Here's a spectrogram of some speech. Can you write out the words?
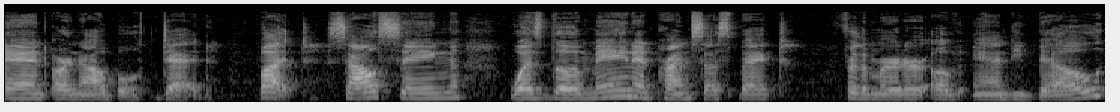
and are now both dead. But Sal Singh was the main and prime suspect for the murder of Andy Bell.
